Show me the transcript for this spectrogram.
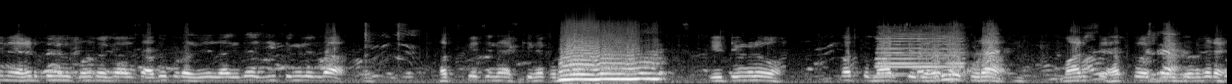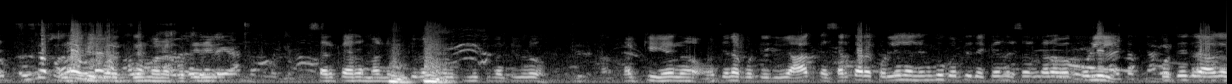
ಇನ್ನು ಎರಡು ತಿಂಗಳು ಕೊಡಬೇಕಾಗುತ್ತೆ. ಅದು ಕೂಡ ರಿಲೀಸ್ ಆಗಿದೆ. ಈ ತಿಂಗಳಿಂದ ಹತ್ತು ಕೆ ಜಿನ ಅಕ್ಕಿನೇ ಕೊಡ್ತೀವಿ ಈ ತಿಂಗಳು ಮತ್ತು ಮಾರ್ಚ್ ಎರಡೂ ಕೂಡ ಮಾರ್ಚ್ ಹತ್ತು ಹದಿನೈದರೊಳಗಡೆ ಅಕ್ಕಿ ತೀರ್ಮಾನ ಕೊಟ್ಟಿದ್ದೀವಿ. ಸರ್ಕಾರ ಮಾನ್ಯ ಮುಖ್ಯಮಂತ್ರಿಗಳು ಮುಖ್ಯಮಂತ್ರಿಗಳು ಅಕ್ಕಿ ಏನು ವಚನ ಕೊಟ್ಟಿದ್ದೀವಿ. ಆ ಸರ್ಕಾರ ಕೊಡಲಿಲ್ಲ, ನಿಮಗೂ ಗೊತ್ತಿದೆ ಕೇಂದ್ರ ಸರ್ಕಾರ ಅವಾಗ ಕೊಡಲಿಲ್ಲ. ಕೊಟ್ಟಿದ್ರೆ ಆಗ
